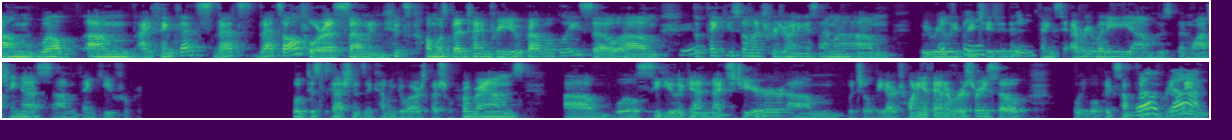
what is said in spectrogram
Um, well, um, I think that's that's that's all for us. I mean, it's almost bedtime for you, probably. So, um, so thank you so much for joining us, Emma. Um, we really appreciated it. Thanks to everybody um, who's been watching us. Um, thank you for book discussions and coming to our special programs. we'll see you again next year, which will be our 20th anniversary. So hopefully we'll pick something well really,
